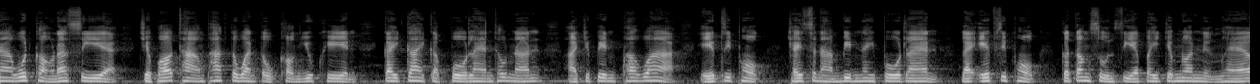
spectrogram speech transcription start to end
นาวุธของรัสเซีย เฉพาะทางภาคตะวันตกของยูเครนใกล้ๆกับโปแลนด์เท่านั้น อาจจะเป็นเพราะว่า F-16 ใช้สนามบินในโปแลนด์ และ F-16 ก็ต้องสูญเสียไปจำนวนหนึ่งแล้ว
